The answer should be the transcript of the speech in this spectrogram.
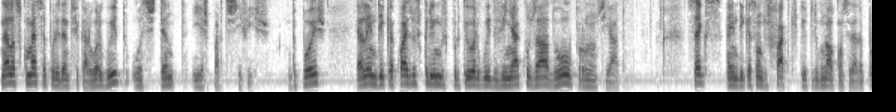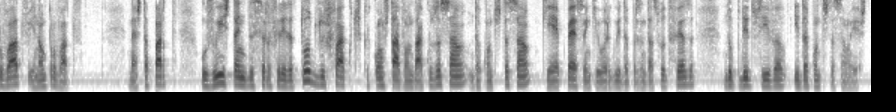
Nela se começa por identificar o arguído, o assistente e as partes civis. Depois, ela indica quais os crimes por que o arguído vinha acusado ou pronunciado. Segue-se a indicação dos factos que o Tribunal considera provados e não provados. Nesta parte, o juiz tem de se referir a todos os factos que constavam da acusação, da contestação, que é a peça em que o arguído apresenta a sua defesa, do pedido cível e da contestação a este.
